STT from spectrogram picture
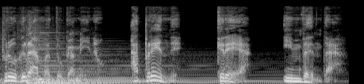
Programa tu camino. Aprende, crea, inventa.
